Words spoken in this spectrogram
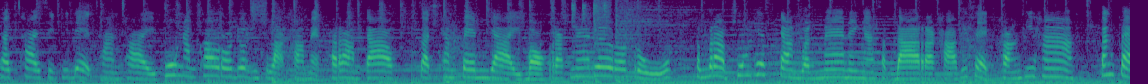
ชัดชัยสิทธิเดชชาญชัย ผู้นำเข้ารถยนต์อิสระคาแม็กพระราม 9 จัดแคมเปญใหญ่บอกรักแม่ด้วยรถหรูสำหรับช่วงเทศกาลวันแม่ในงานสัปดาห์ราคาพิเศษครั้งที่ 5 ตั้งแต่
